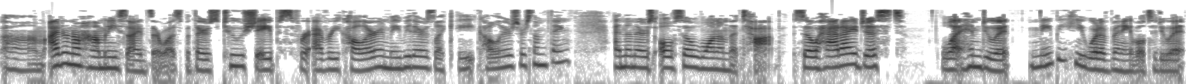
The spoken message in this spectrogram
um, I don't know how many sides there was, but there's two shapes for every color, and maybe there's like eight colors or something. And then there's also one on the top. So, had I just let him do it, maybe he would have been able to do it.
